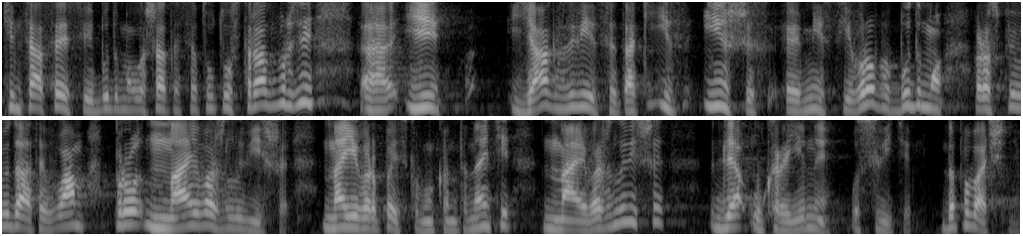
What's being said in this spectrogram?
кінця сесії будемо лишатися тут у Страсбурзі. Е, і як звідси, так і з інших е, міст Європи будемо розповідати вам про найважливіше на європейському континенті, найважливіше для України у світі. До побачення.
